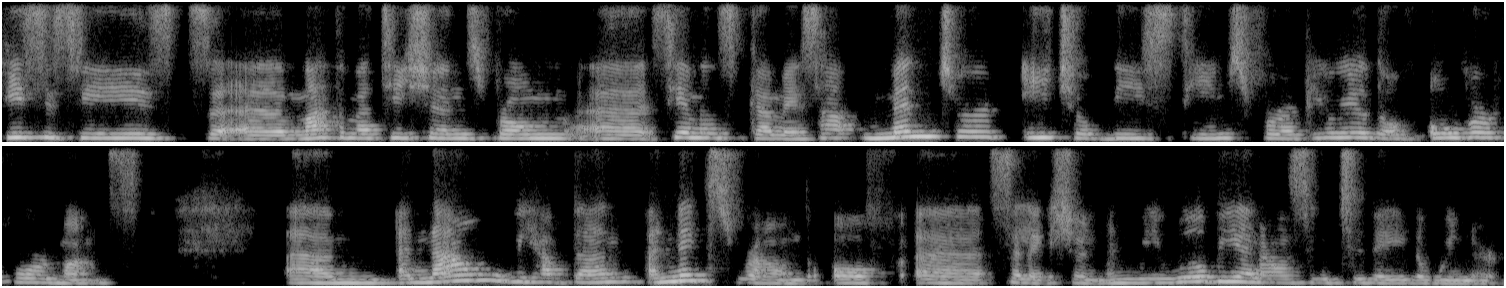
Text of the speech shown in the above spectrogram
physicists, uh, mathematicians from uh, Siemens Gamesa mentored each of these teams for a period of over four months. Um, and now we have done a next round of uh, selection and we will be announcing today the winner.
